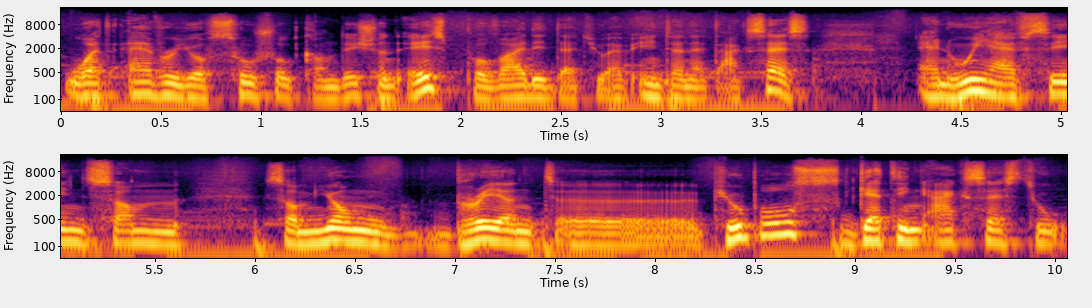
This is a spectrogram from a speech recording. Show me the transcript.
whatever your social condition is, provided that you have internet access. And we have seen some, some young, brilliant uh, pupils getting access to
